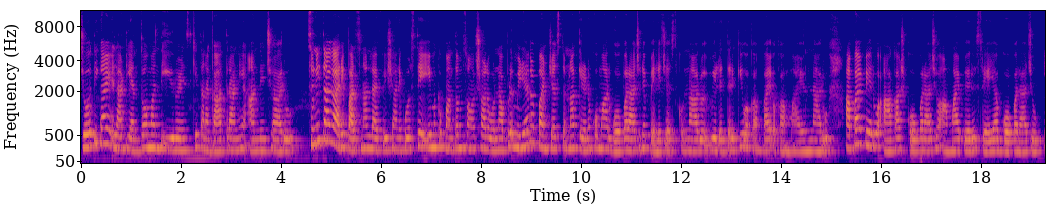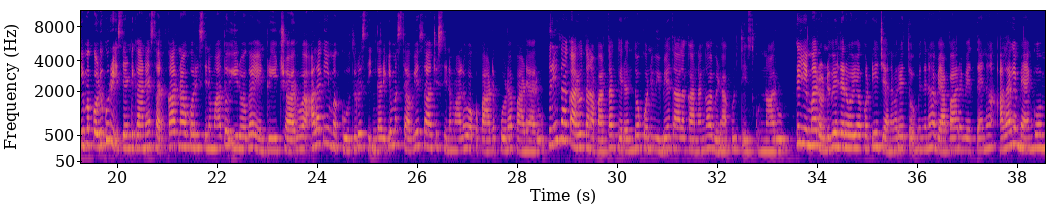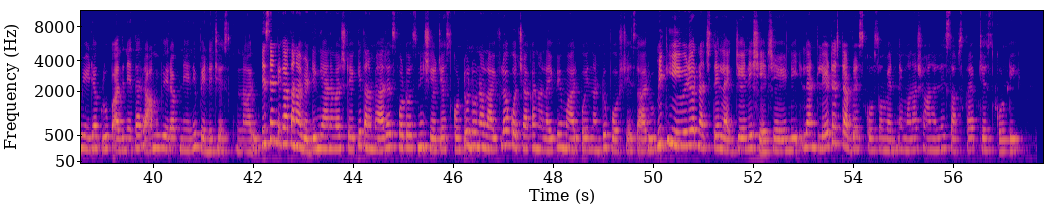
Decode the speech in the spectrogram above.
జ్యోతిగా ఇలాంటి ఎంతోమంది హీరోయిన్స్కి తన గాత్రాన్ని అందించారు. సునీత గారి పర్సనల్ లైఫ్ విషయానికి వస్తే ఈమెకు పంతొమ్మిది సంవత్సరాలు ఉన్నప్పుడు మీడియాలో పనిచేస్తున్న కిరణ్ కుమార్ గోపరాజుని పెళ్ళి చేసుకున్నారు. వీళ్ళిద్దరికీ ఒక అబ్బాయి ఒక అమ్మాయి ఉన్నారు. అబ్బాయి పేరు ఆకాష్ గోపరాజు అమ్మాయి పేరు శ్రేయ గోపరాజు. ఈమె కొడుకు రీసెంట్ గానే సర్కార్ నౌకరి సినిమాతో హీరోగా ఎంట్రీ ఇచ్చారు. అలాగే ఈమె కూతురు సింగర్ ఈమె సవ్యసాచి సినిమాలో ఒక పాట కూడా పాడారు. సునీత గారు తన భర్త కిరణ్తో కొన్ని విభేదాల కారణంగా విడాకులు తీసుకున్నారు. ఇక ఈమె రెండు వేల ఇరవై ఒకటి జనవరి తొమ్మిదిన వ్యాపారవేత్త అయిన అలాగే మ్యాంగో మీడియా గ్రూప్ అధినేత రామ్ వీరప్నేని పెళ్ళి చేసుకున్నారు. రీసెంట్గా తన వెడ్డింగ్ యానివర్సరీకి తన మ్యారేజ్ ఫొటోస్ని షేర్ చేసుకుంటూ నువ్వు నా లైఫ్లోకి వచ్చాక నా లైఫే మారిపోయిందంటూ పోస్ట్ చేశారు. మీకు ఈ వీడియో నచ్చితే లైక్ చేయండి షేర్ చేయండి. ఇలాంటి లేటెస్ట్ అప్డేట్స్ కోసం వెంటనే మన ఛానల్ని సబ్స్క్రైబ్ చేసుకోండి.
